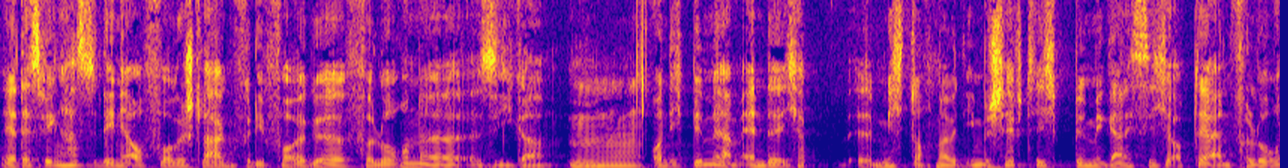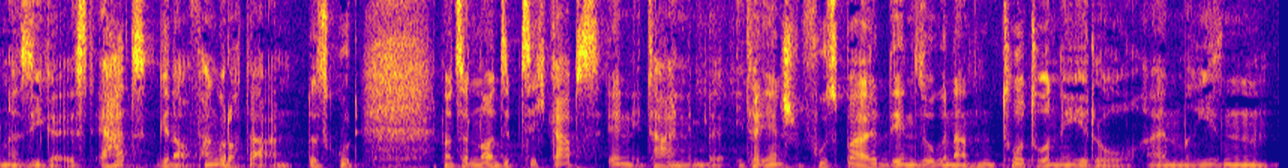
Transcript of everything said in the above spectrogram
Ja, deswegen hast du den ja auch vorgeschlagen für die Folge verlorene Sieger. Mm, Und ich bin mir am Ende, ich habe äh, mich doch mal mit ihm beschäftigt, bin mir gar nicht sicher, ob der ein verlorener Sieger ist. Er hat, genau, fangen wir doch da an, das ist gut. 1979 gab es in Italien, im italienischen Fußball, den sogenannten Toto Nero, einen riesen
